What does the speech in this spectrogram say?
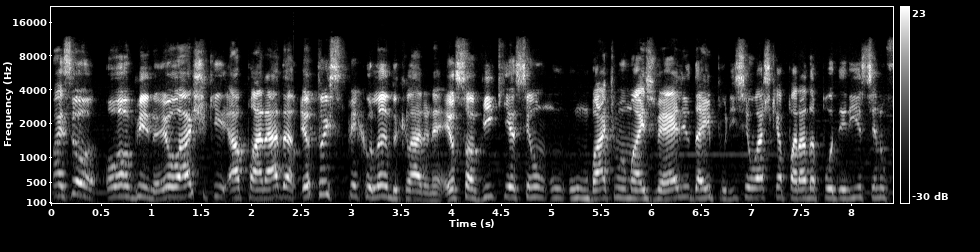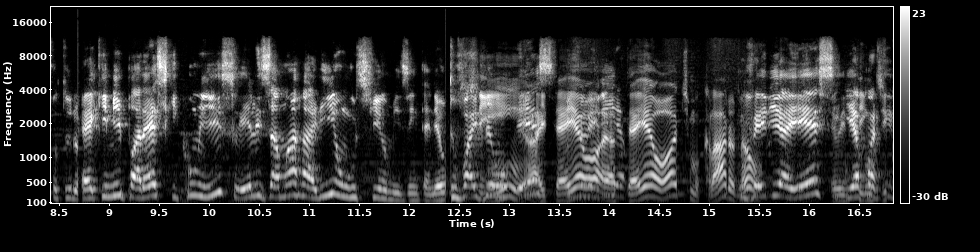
mas ô, ô Albino, eu acho que a parada. Eu tô especulando, claro, né? Eu só vi que ia ser um, um- um Batman mais velho, daí por isso eu acho que a parada poderia ser no futuro. É que me parece que com isso eles amarrariam os filmes, entendeu? Tu vai ver Sim, o a esse, ideia, tu é, a veria, ideia é ótimo, claro, tu não. veria esse Eu e a partir entendi disso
